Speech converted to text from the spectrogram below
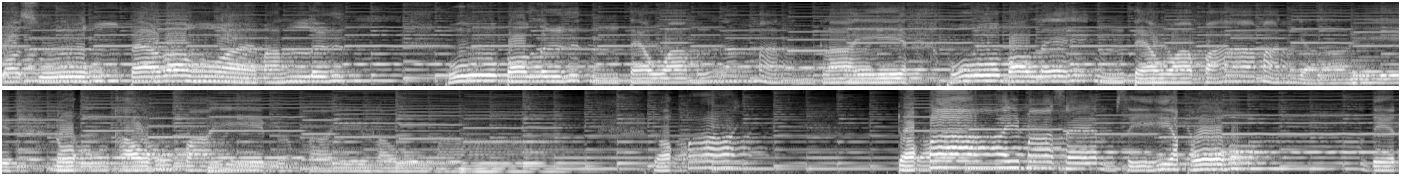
บ่สูงแต่ว่าห้วยมันลึก ผู้บ่ลึกแต่ว่าเมืองมันไกล ผู้บ่เล็กแต่ว่าฟ้ามันใหญ่นกเขาไฟเมืองไทยเรามา ดอกไม้ดอกไม้มาแซมเสียพงเด็ด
